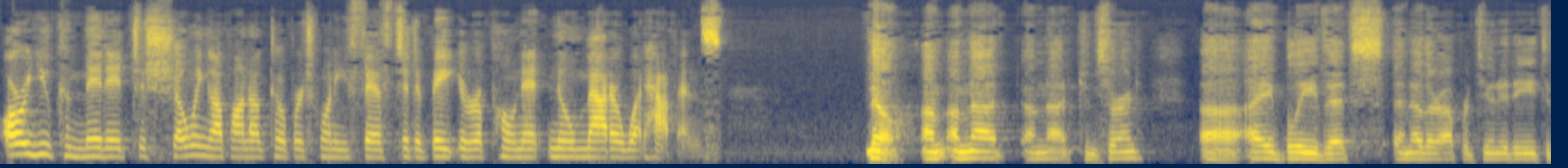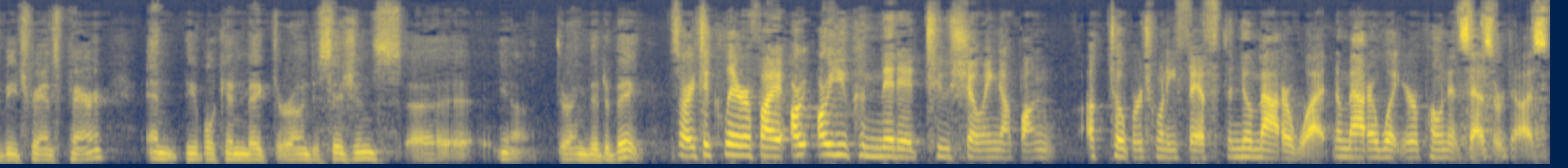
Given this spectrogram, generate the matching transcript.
Are you committed to showing up on October 25th to debate your opponent no matter what happens? No, I'm, I'm not. I'm not concerned. Uh, I believe that's another opportunity to be transparent, and people can make their own decisions, uh, you know, during the debate. Sorry to clarify. Are, are you committed to showing up on October 25th, no matter what, no matter what your opponent says or does?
